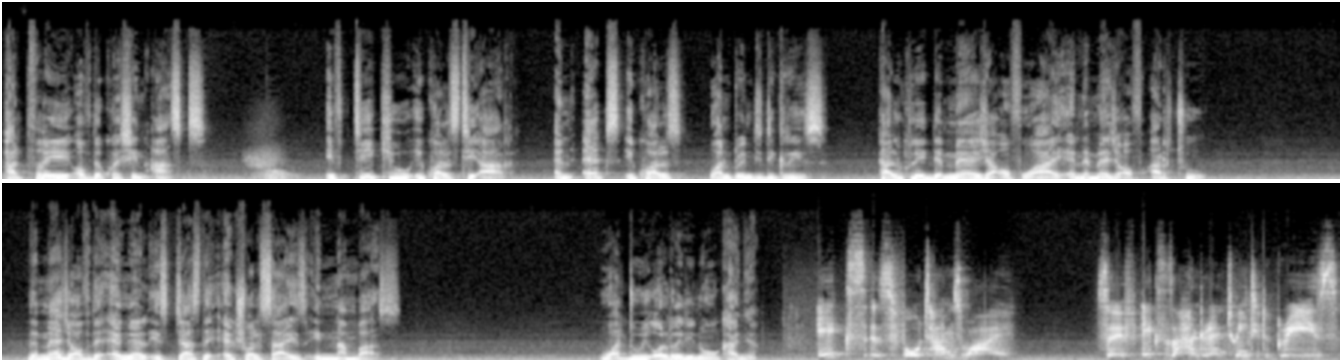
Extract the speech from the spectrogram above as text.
Part 3 of the question asks, if TQ equals TR and x equals 120 degrees, calculate the measure of y and the measure of R2. The measure of the angle is just the actual size in numbers. What do we already know, Kanya? Is 4 times Y. So if X is 120 degrees,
